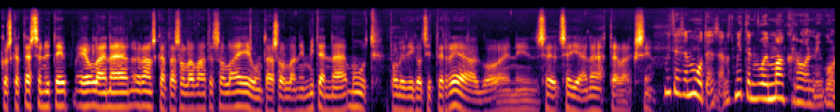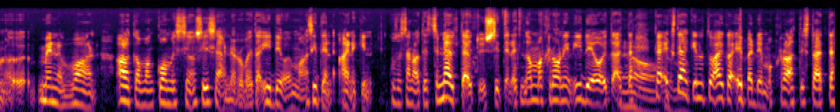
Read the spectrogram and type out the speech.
koska tässä nyt ei, ei olla enää Ranskan tasolla, vaan tässä ollaan EU-tasolla, niin miten nämä muut poliitikot sitten reagoi, niin se, se jää nähtäväksi. Miten sä muuten sanot, miten voi Macron niin kun mennä vaan alkavan komission sisään ja ruveta ideoimaan siten ainakin, kun sä sanoit, että se näyttäytyy siten, että ne on Macronin ideoita, että Joo, tämä, eikö tämäkin nyt ole aika epädemokraattista, että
